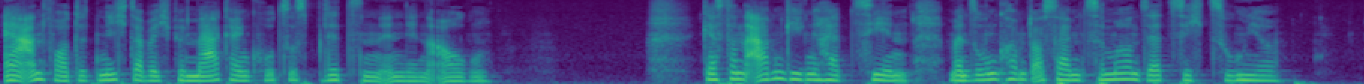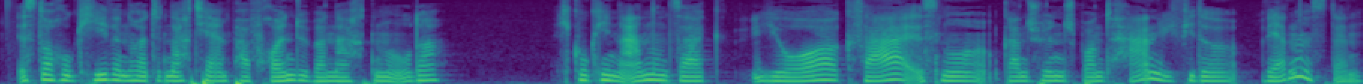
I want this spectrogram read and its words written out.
Er antwortet nicht, aber ich bemerke ein kurzes Blitzen in den Augen. Gestern Abend gegen halb zehn. Mein Sohn kommt aus seinem Zimmer und setzt sich zu mir. Ist doch okay, wenn heute Nacht hier ein paar Freunde übernachten, oder? Ich gucke ihn an und sag, ja, klar, ist nur ganz schön spontan. Wie viele werden es denn?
